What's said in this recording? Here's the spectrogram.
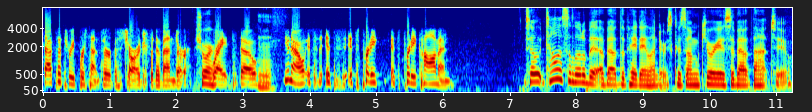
That's a three percent service charge for the vendor. Sure. Right. So mm. you know, it's it's it's pretty it's pretty common. So tell us a little bit about the payday lenders, because I'm curious about that too.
